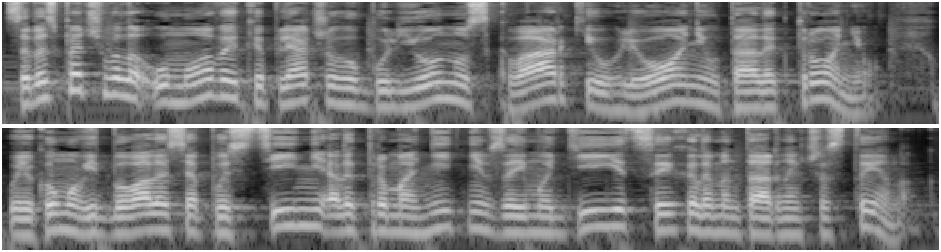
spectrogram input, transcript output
забезпечувала умови киплячого бульйону з кварків, глюонів та електронів, у якому відбувалися постійні електромагнітні взаємодії цих елементарних частинок.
